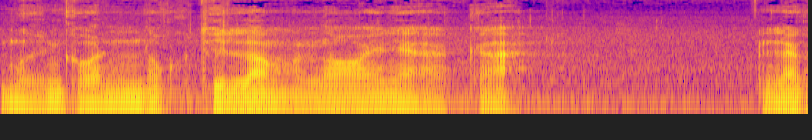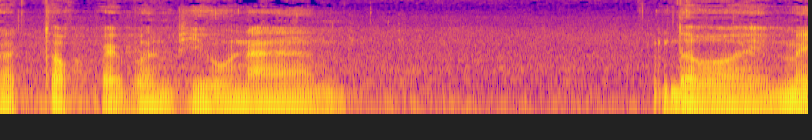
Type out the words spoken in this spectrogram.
เหมือนขนนกที่ล่องลอยในอากาศ แล้วก็ตกไปบนผิวน้ำโดยไม่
